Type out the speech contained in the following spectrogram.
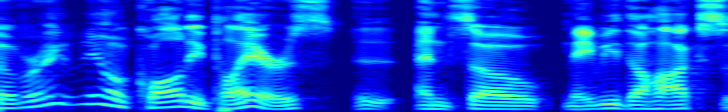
are, you know, quality players. And so maybe the Hawks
